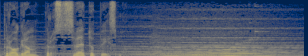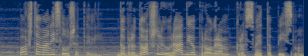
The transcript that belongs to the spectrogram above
program Kroz sveto pismo. Poštovani slušatelji, dobrodošli u radio program Kroz sveto pismo.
